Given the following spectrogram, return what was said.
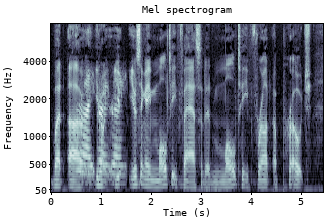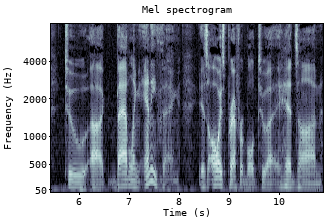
but uh, Right, you know, right, right. using a multifaceted, multi-front approach to uh, battling anything is always preferable to a heads-on,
